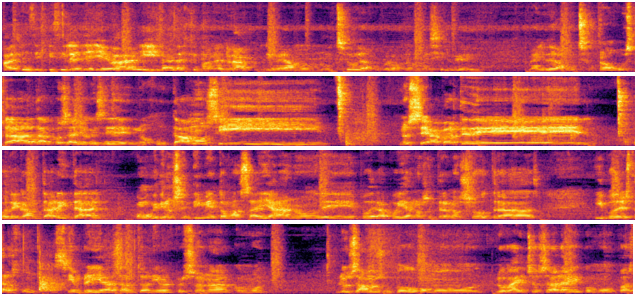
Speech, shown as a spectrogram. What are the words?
a veces difíciles de llevar y la verdad es que con el rap liberamos mucho y a mí por lo menos me sirve, me ayuda mucho. Nos gusta, o sea, yo que sé, nos juntamos y no sé, aparte de, pues de cantar y tal, como que tiene un sentimiento más allá, ¿no? De poder apoyarnos entre nosotras y poder estar juntas siempre ya, tanto a nivel personal como lo usamos un poco como lo que ha hecho Sara y como para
